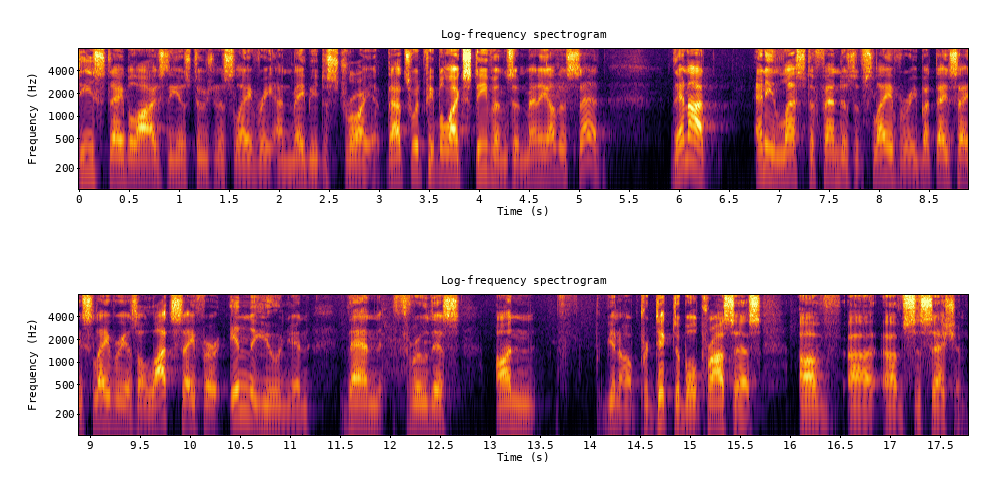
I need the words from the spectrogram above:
destabilize the institution of slavery and maybe destroy it. That's what people like Stephens and many others said. They're not any less defenders of slavery, but they say slavery is a lot safer in the Union than through this un, you know, predictable process of, uh, of secession.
